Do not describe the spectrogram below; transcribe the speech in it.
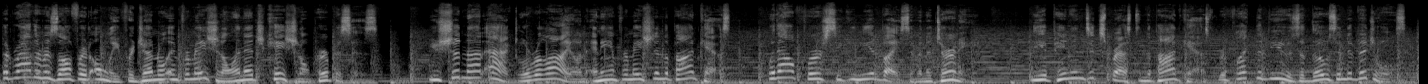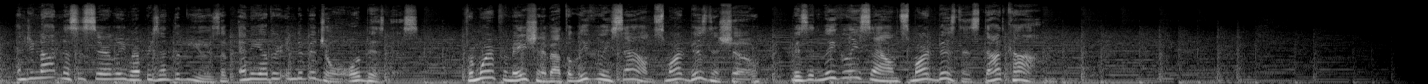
but rather is offered only for general informational and educational purposes. You should not act or rely on any information in the podcast without first seeking the advice of an attorney. The opinions expressed in the podcast reflect the views of those individuals and do not necessarily represent the views of any other individual or business. For more information about the Legally Sound Smart Business Show, visit legallysoundsmartbusiness.com.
